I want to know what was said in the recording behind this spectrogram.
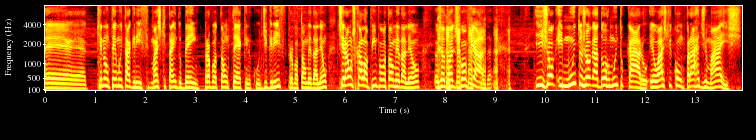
é, que não tem muita grife, mas que tá indo bem para botar um técnico de grife, para botar um medalhão, tirar um escalopim para botar um medalhão, eu já dou uma desconfiada. e, e muito jogador muito caro. Eu acho que comprar demais,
